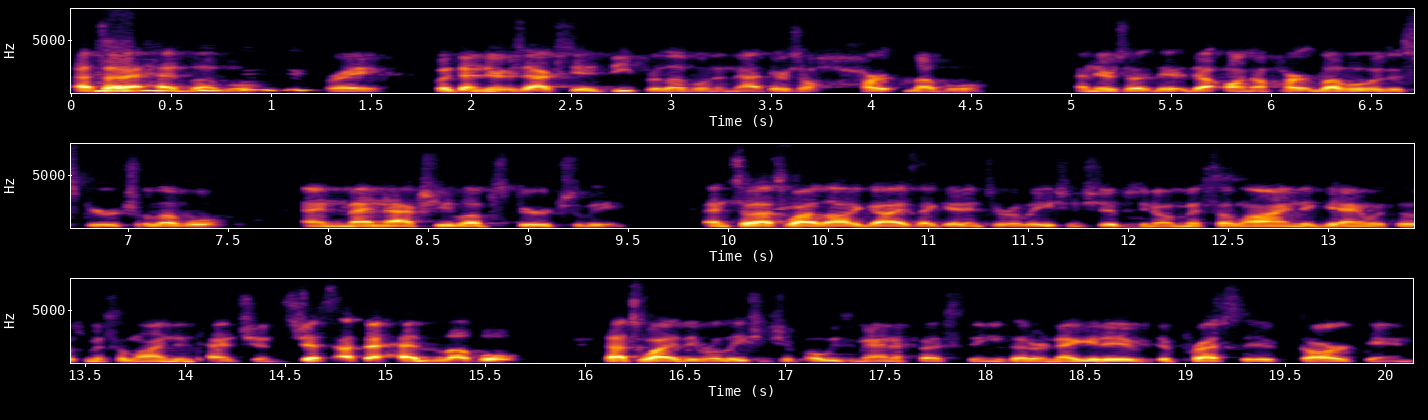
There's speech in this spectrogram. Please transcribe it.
That's at a head level, right? But then there's mm-hmm. actually a deeper level than that. There's a heart level, and there's a the, on the heart level is a spiritual level, and men actually love spiritually. And so that's why a lot of guys that get into relationships, you mm-hmm. know, misaligned again with those misaligned intentions just at the head level. That's why the relationship always manifests things that are negative, depressive, dark, and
